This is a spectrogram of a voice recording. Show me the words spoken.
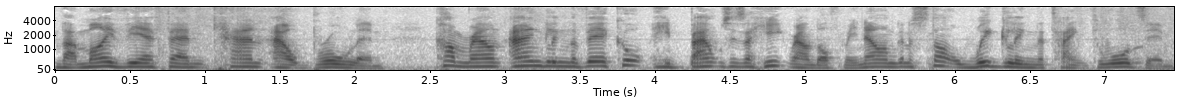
that my VFM can outbrawl him. Come round, angling the vehicle, he bounces a heat round off me. Now I'm going to start wiggling the tank towards him.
